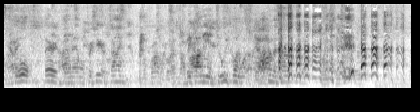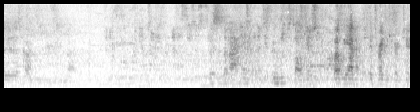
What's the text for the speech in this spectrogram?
All right. Cool. Very All right, cool. man. Well, appreciate your time. No problem, bud. No I'll be calling you in two weeks. Going, what, Yeah. how come it's not ready yet? Wanna see it? Look, look at this car. This is the back end of it. So just, but we have it, it's registered too.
